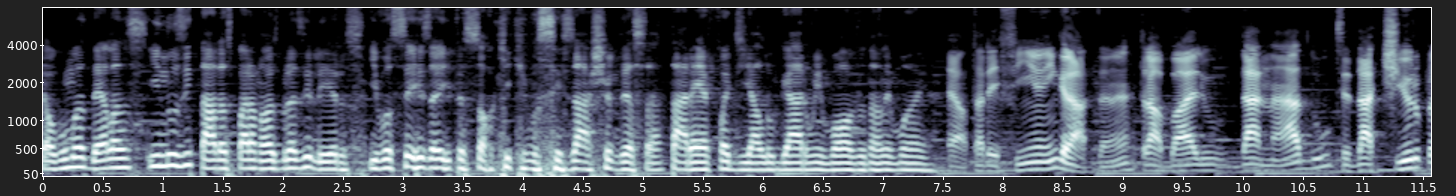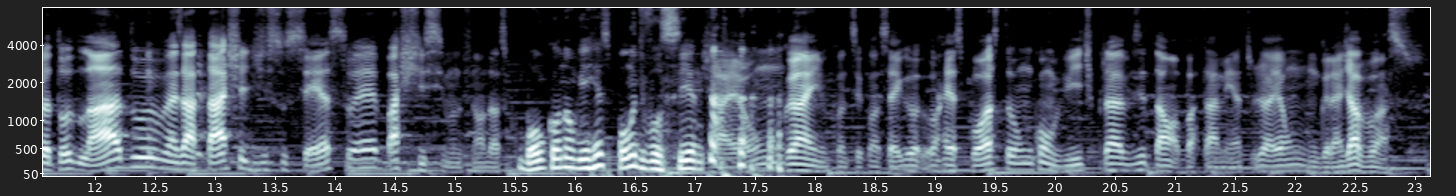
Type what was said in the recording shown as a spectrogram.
algumas delas inusitadas para nós brasileiros. E vocês aí, pessoal, o que, que vocês acham dessa tarefa de alugar um imóvel na Alemanha? É uma tarefinha ingrata né? Trabalho danado, você dá tiro para todo lado, mas a taxa de sucesso é baixíssima no final das contas. Bom quando alguém responde você. Né? Já é um ganho, quando você consegue uma resposta, um convite para visitar um apartamento, já é um grande avanço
